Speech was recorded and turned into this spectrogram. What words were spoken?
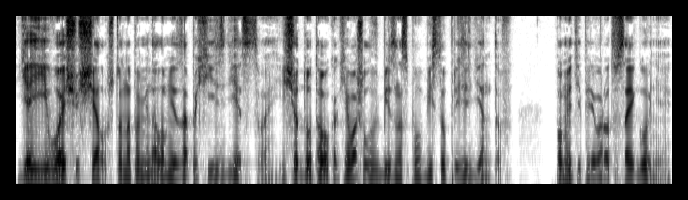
Я и его ощущал, что напоминало мне запахи из детства, еще до того, как я вошел в бизнес по убийству президентов. Помните переворот в Сайгоне?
